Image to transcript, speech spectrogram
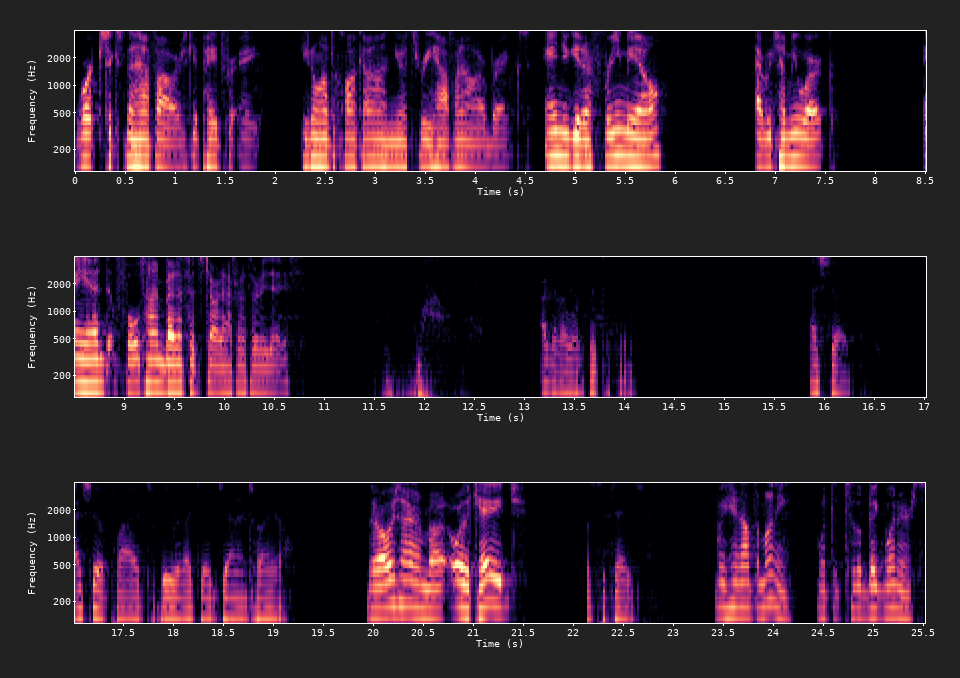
Work six and a half hours, get paid for eight. You don't have to clock out on your three half an hour breaks. And you get a free meal every time you work. And full time benefits start after 30 days. Wow. I gotta work at the casino. I should. I should apply to be like a janitorial. They're always hiring, or the cage. What's the cage? We hand out the money with the, to the big winners.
